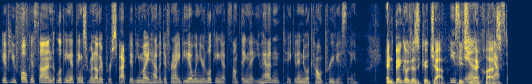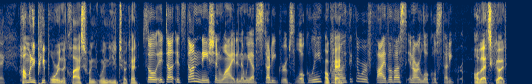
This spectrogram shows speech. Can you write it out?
if you focus on looking at things from another perspective, you might have a different idea when you're looking at something that you hadn't taken into account previously. and Bingo does a good job He's teaching that class. How many people were in the class when when you took it? So it does. It's done nationwide, and then we have study groups locally. Okay. Uh, I think there were five of us in our local study group. Oh, that's good.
